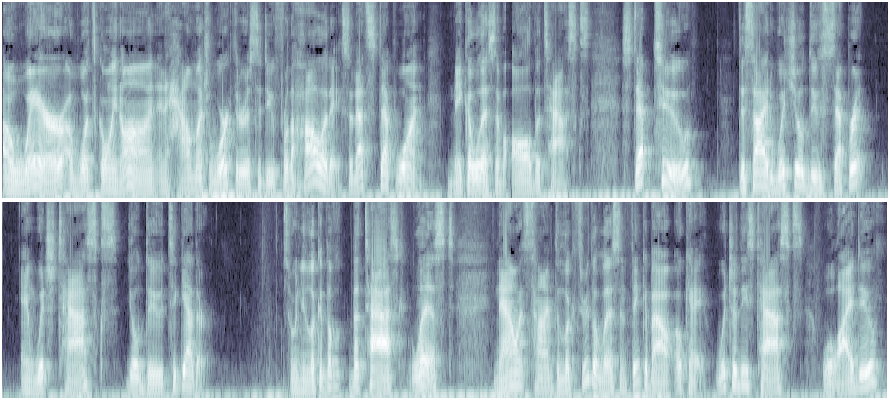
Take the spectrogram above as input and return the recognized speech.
aware of what's going on and how much work there is to do for the holiday. So that's step one. Make a list of all the tasks. Step two, decide which you'll do separate and which tasks you'll do together. So when you look at the, the task list, now it's time to look through the list and think about okay, which of these tasks will I do?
